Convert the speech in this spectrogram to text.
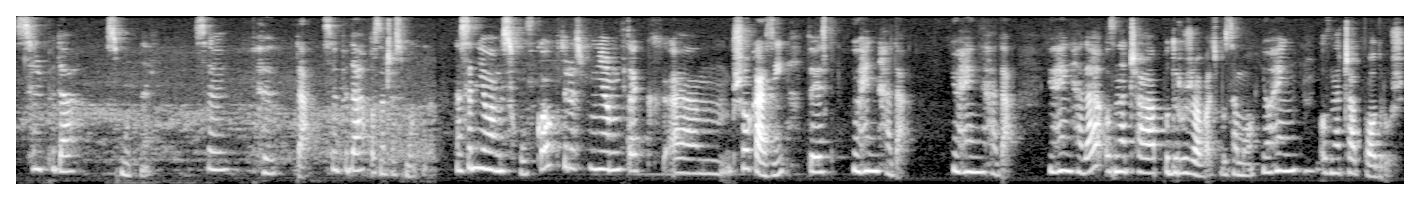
Sylpyda, smutny. Sylpyda. Sylpyda oznacza smutny. Następnie mamy słówko, które wspomniałam tak em, przy okazji. To jest yohenhada. Yohenhada. Yohenhada oznacza podróżować, bo samo yohen oznacza podróż.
